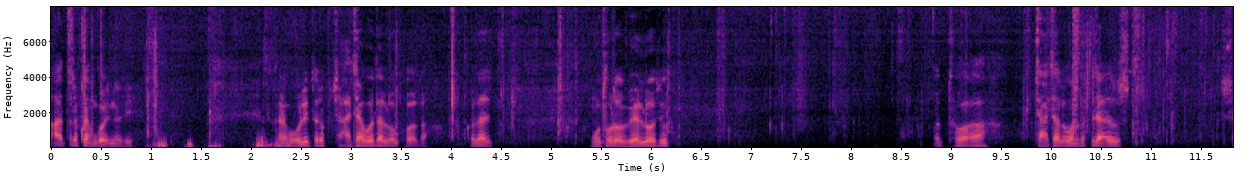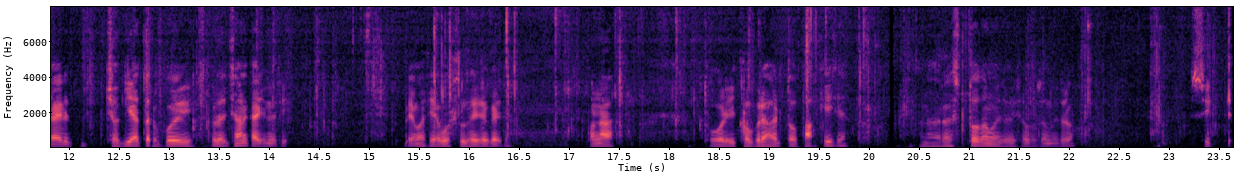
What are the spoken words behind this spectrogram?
આ તરફ એમ કોઈ નથી. અને ઓલી તરફ ઝાઝા બધા લોકો હતા. કદાચ હું થોડો વહેલો છું. અથવા ઝાઝા લોકો સાઈડ જગ્યા તરફ કોઈ જાણકારી નથી. બેમાંથી આ વસ્તુ થઈ શકે છે. પણ આ થોડી ગભરાહટ તો પાકી છે. અને રસ્તો તમે જોઈ શકો છો મિત્રો. સીટ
